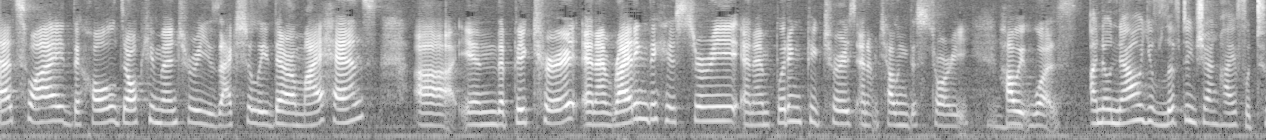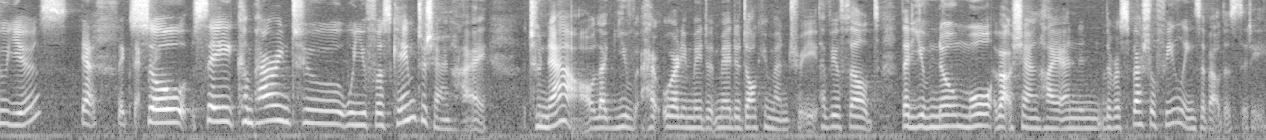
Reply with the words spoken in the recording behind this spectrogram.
that's why the whole documentary is actually there are my hands uh, in the picture, and I'm writing the history, and I'm putting pictures, and I'm telling the story, mm -hmm. how it was. I know now you've lived in Shanghai for two years. Yes, exactly. So, say, comparing to when you first came to Shanghai, to now, like you've already made a, made a documentary, have you felt that you know more about Shanghai and there are special feelings about the city?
